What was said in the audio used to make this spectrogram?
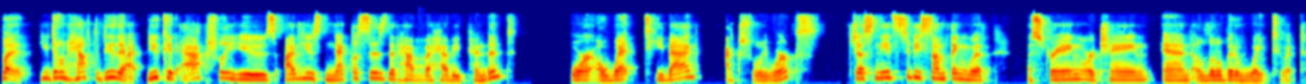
but you don't have to do that. You could actually use, I've used necklaces that have a heavy pendant or a wet tea bag actually works. Just needs to be something with a string or chain and a little bit of weight to it.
